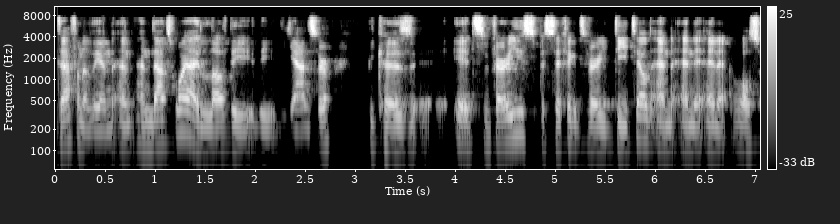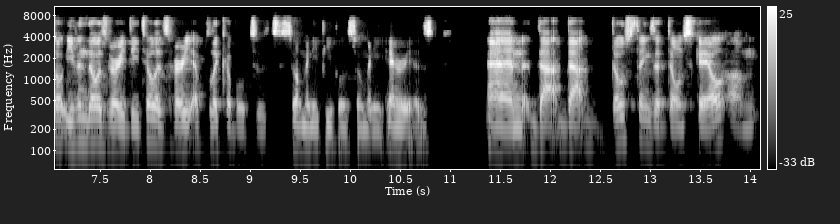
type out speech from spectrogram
Definitely, and and, and that's why I love the, the the answer because it's very specific, it's very detailed, and and and also even though it's very detailed, it's very applicable to, to so many people in so many areas and that that those things that don't scale um,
